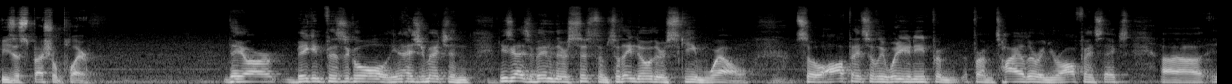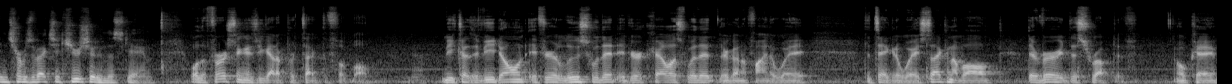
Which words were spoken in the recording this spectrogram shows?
he's a special player. They are big and physical. As you mentioned, these guys have been in their system, so they know their scheme well. So offensively, what do you need from from Tyler and your offense ex, uh, in terms of execution in this game? Well, the first thing is you got to protect the football, yeah. because if you don't, if you're loose with it, if you're careless with it, they're going to find a way to take it away. Second of all, they're very disruptive. Okay,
